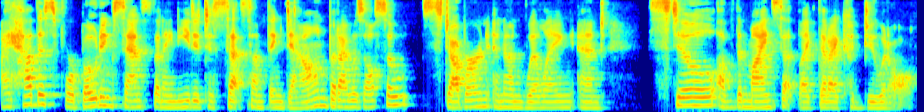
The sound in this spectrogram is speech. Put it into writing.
I had this foreboding sense that I needed to set something down, but I was also stubborn and unwilling and still of the mindset like that I could do it all.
